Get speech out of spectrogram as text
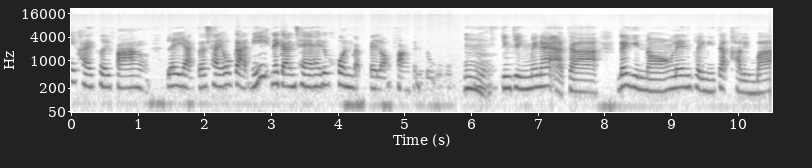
มีใครเคยฟัง เลยอยากจะใช้โอกาสนี้ในการแชร์ให้ทุกคนแบบไปลองฟังกันดู อืมอืมจริง ๆ ไม่แน่อาจจะได้ยินน้องเล่นเพลงนี้จากคาริมบ้า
